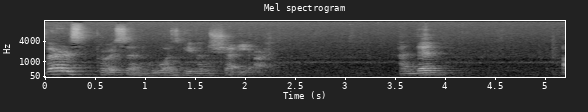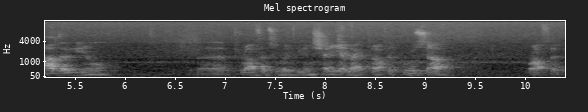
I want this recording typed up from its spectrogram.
first person who was given Sharia. And then other, you know, uh, prophets were given Sharia, like Prophet Musa, Prophet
